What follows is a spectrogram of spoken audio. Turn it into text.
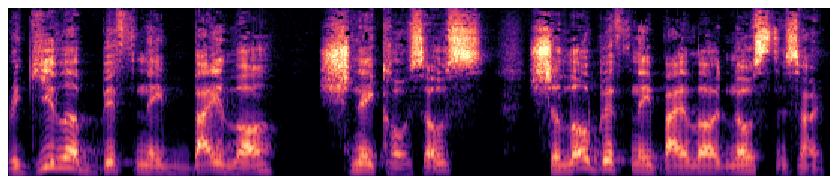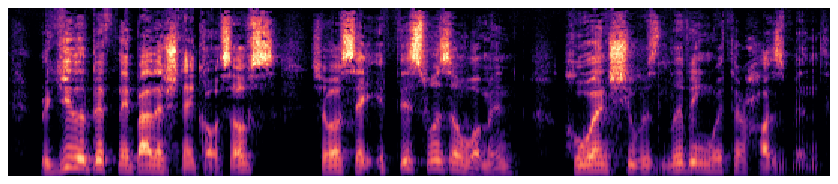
regila bifne baila shnei kosos. Shalo bifnei baila, no, sorry, regila bifnei baila shnei kosos. So we'll say, if this was a woman who, when she was living with her husband,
